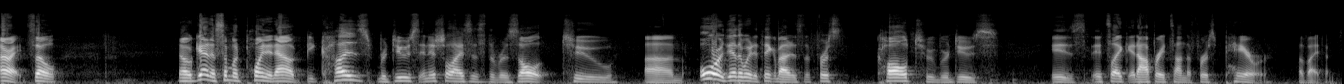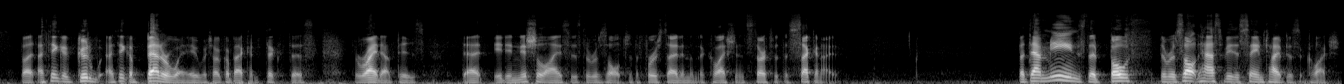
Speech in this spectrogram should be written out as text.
All right. So now again, as someone pointed out, because reduce initializes the result to, um, or the other way to think about it is the first call to reduce is it's like it operates on the first pair of items. But I think a good, I think a better way, which I'll go back and fix this, the write-up is that it initializes the result to the first item in the collection. It starts with the second item. But that means that both the result has to be the same type as the collection.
